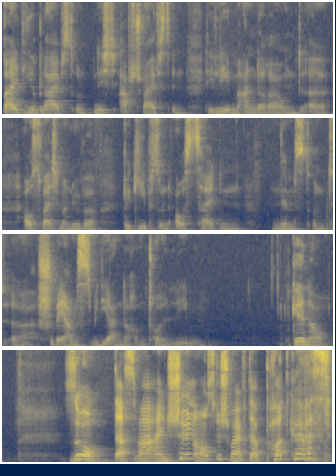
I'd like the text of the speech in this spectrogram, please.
bei dir bleibst und nicht abschweifst in die Leben anderer und äh, Ausweichmanöver begibst und Auszeiten nimmst und äh, schwärmst, wie die anderen tollen leben. Genau. So, das war ein schön ausgeschweifter Podcast.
